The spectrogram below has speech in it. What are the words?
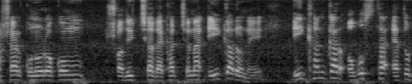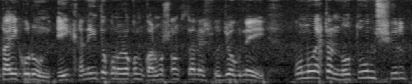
আসার কোনো রকম সদিচ্ছা দেখাচ্ছে না। এই কারণে এইখানকার অবস্থা এতটাই করুন, এইখানেই তো কোনো রকম কর্মসংস্থানের সুযোগ নেই। কোনো একটা নতুন শিল্প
